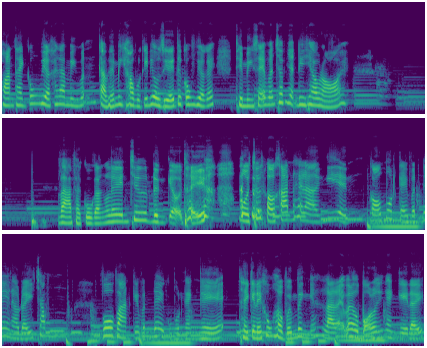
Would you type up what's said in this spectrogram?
hoàn thành công việc hay là mình vẫn cảm thấy mình học được cái điều gì đấy từ công việc ấy, thì mình sẽ vẫn chấp nhận đi theo nó ấy. Và phải cố gắng lên chứ đừng, kiểu, thấy một chút khó khăn hay là nghĩ đến có một cái vấn đề nào đấy trong vô vàn cái vấn đề của một ngành nghề ấy thấy cái đấy không hợp với mình ấy là lại bắt đầu bỏ cái ngành nghề đấy.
